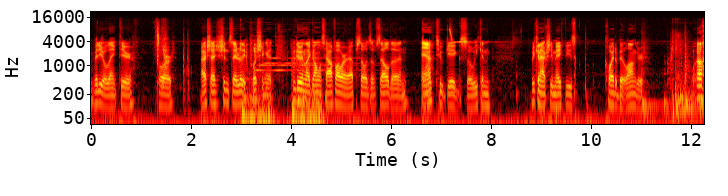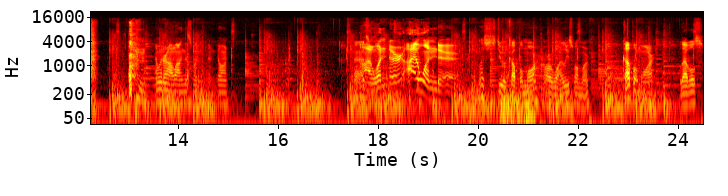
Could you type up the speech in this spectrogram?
video length here for actually I shouldn't say really pushing it. I'm doing like almost half hour episodes of Zelda and Yeah. like two gigs, so we can we can actually make these quite a bit longer. Well, I wonder how long this one's been going. Uh, I wonder, I wonder. let's just do a couple more, or one, at least one more Couple more. levels.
